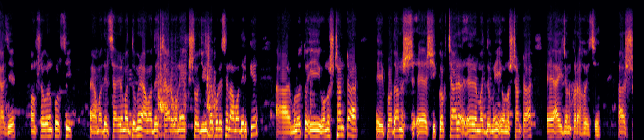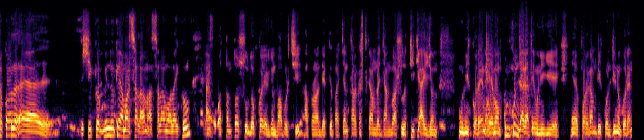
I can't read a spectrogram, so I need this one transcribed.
কাজে অংশগ্রহণ করছি আমাদের স্যারের মাধ্যমে আমাদের স্যার অনেক সহযোগিতা করেছেন আমাদেরকে। আর মূলত এই অনুষ্ঠানটা, এই প্রধান শিক্ষক স্যার মাধ্যমে এই অনুষ্ঠানটা আয়োজন করা হয়েছে। আর সকল শিক্ষক বিন্দুকে আমার সালাম। আসসালাম আলাইকুম। অত্যন্ত সুদক্ষ একজন বাবরচি, আপনারা দেখতে পাচ্ছেন। তার কাছ থেকে আমরা জানব আসলে কি কি আয়োজন উনি করেন এবং কোন কোন জায়গাতে উনি গিয়ে প্রোগ্রামটি কন্টিনিউ করেন।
